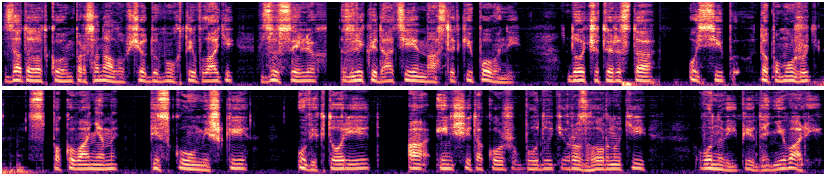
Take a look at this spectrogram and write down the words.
за додатковим персоналом, щоб допомогти владі в зусиллях з ліквідації наслідків повеней. До 400 осіб допоможуть з пакуваннями піску у мішки у Вікторії, а інші також будуть розгорнуті в новій південній валії.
